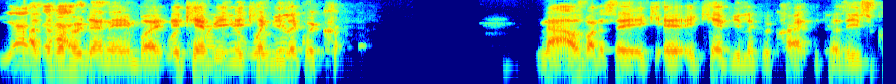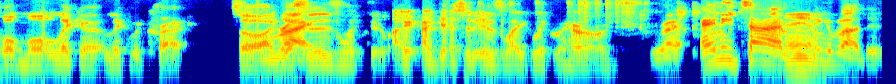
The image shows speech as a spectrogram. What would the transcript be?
yes. I it never heard that name, but when- it can't be. you- It can't be you- liquid. Cr- nah, I was about to say it, it, it can't be liquid crack because they used to call more liquor liquid crack. So I Right. guess it is liquid. I, I guess it is like liquid heroin. Right. Anytime, Damn. think about this.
